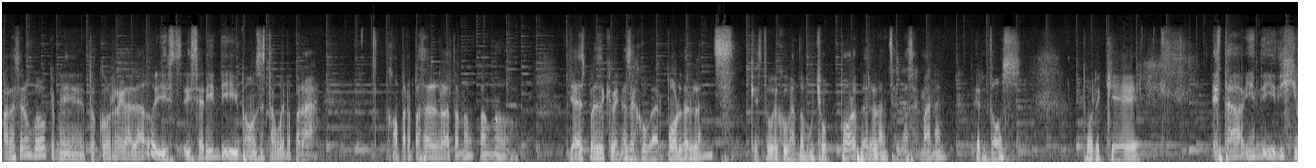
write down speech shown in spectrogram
para hacer un juego que me tocó regalado y, ser indie, vamos, está bueno para como para pasar el rato, ¿no? Cuando ya después de que vengas de jugar Borderlands, que estuve jugando mucho Borderlands en la semana, el 2, porque estaba viendo y dije,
